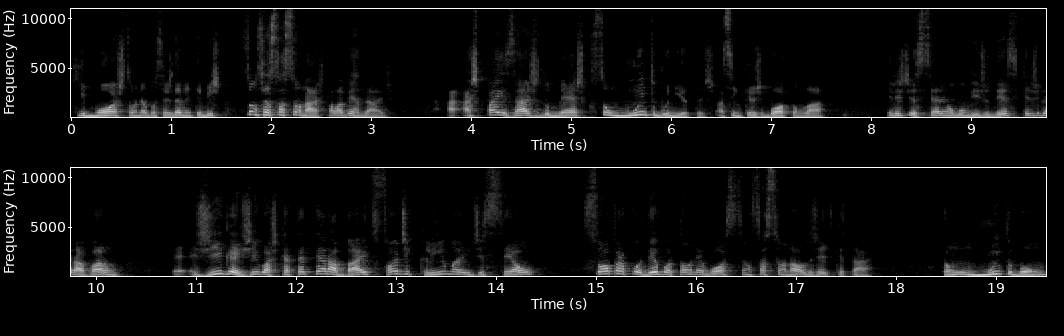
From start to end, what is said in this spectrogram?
que mostram, né, vocês devem ter visto, são sensacionais, falar a verdade. As paisagens do México são muito bonitas, assim, que eles botam lá. Eles disseram em algum vídeo desse que eles gravaram é, gigas, gigas, acho que até terabytes só de clima e de céu, só para poder botar um negócio sensacional do jeito que está. Então, muito bom.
